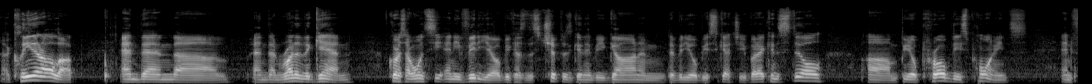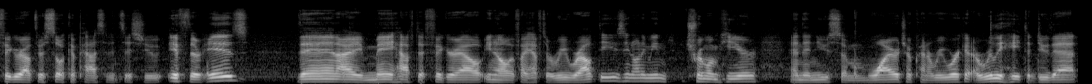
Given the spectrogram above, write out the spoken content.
uh, clean it all up, and then uh, and then run it again course, I won't see any video because this chip is going to be gone and the video will be sketchy, but I can still um, you know, probe these points and figure out there's still a capacitance issue. If there is, then I may have to figure out, you know, if I have to reroute these, you know what I mean? Trim them here and then use some wire to kind of rework it. I really hate to do that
